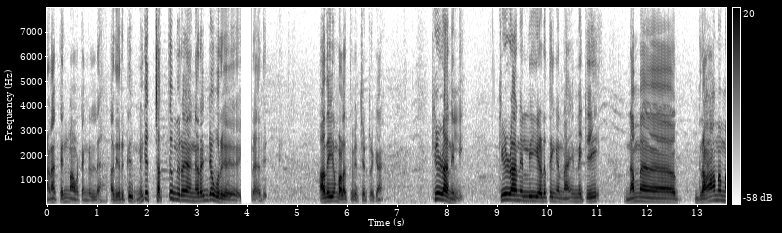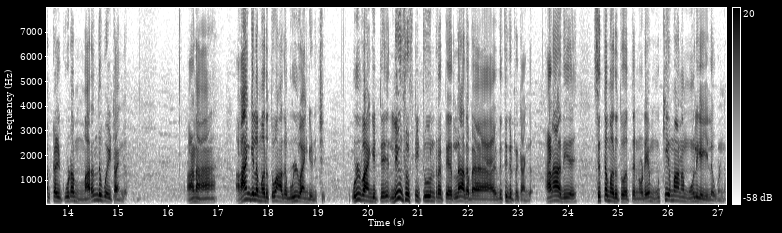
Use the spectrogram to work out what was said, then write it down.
ஆனால் தென் மாவட்டங்களில் அது இருக்குது மிக சத்து நிற நிறைஞ்ச ஒரு அது. அதையும் வளர்த்து வச்சிட்ருக்கேன். கீழா நெல்லி கீழா நெல்லி எடுத்திங்கன்னா இன்னைக்கு நம்ம கிராம மக்கள் கூட மறந்து போயிட்டாங்க. ஆனால் ஆங்கில மருத்துவம் அதை உள் வாங்கிடுச்சு. உள் வாங்கிட்டு லீவ் ஃபிஃப்டி டூன்ற பேரில் அதை விற்றுக்கிட்டு வித்துக்கிட்டு இருக்காங்க ஆனால் அது சித்த மருத்துவத்தினுடைய முக்கியமான மூலிகையில் ஒன்று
